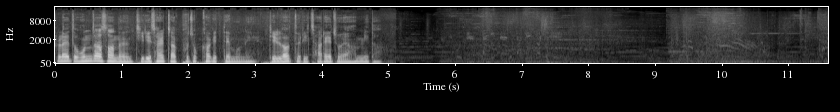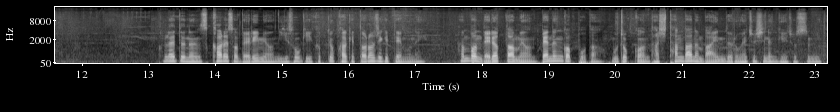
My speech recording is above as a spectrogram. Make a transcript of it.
클레드 혼자서는 딜이 살짝 부족하기 때문에 딜러들이 잘해줘야 합니다. 클레드는 스칼에서 내리면 이속이 급격하게 떨어지기 때문에 한번 내렸다면 빼는 것보다 무조건 다시 탄다는 마인드로 해주시는 게 좋습니다.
